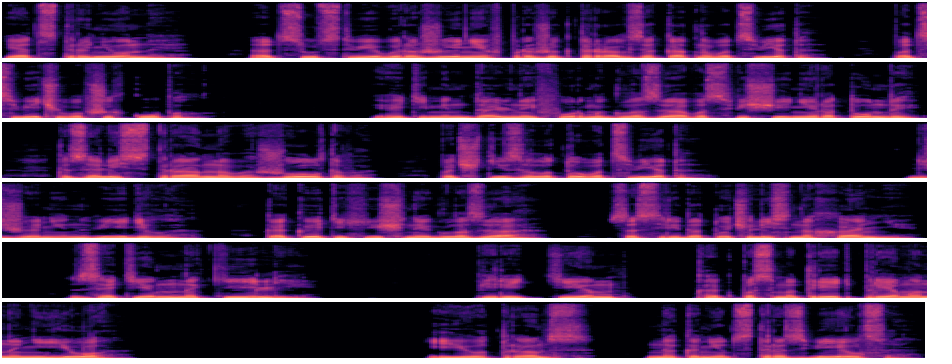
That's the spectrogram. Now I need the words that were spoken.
и отстраненное отсутствие выражения в прожекторах закатного цвета, подсвечивавших купол. Эти миндальной формы глаза в освещении ротонды казались странного, желтого, почти золотого цвета. Джанин видела, как эти хищные глаза сосредоточились на Ханне, затем на Килли. Перед тем, как посмотреть прямо на нее. Ее транс наконец-то развеялся.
